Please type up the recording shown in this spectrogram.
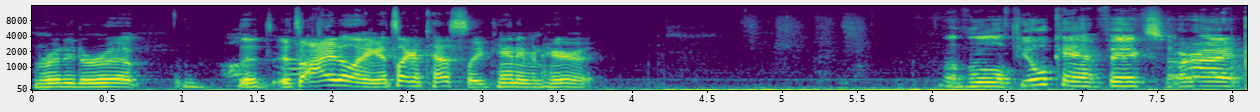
to go. Ready to rip. It's, it's idling. It's like a Tesla. You can't even hear it. A little fuel can't fix. All right.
